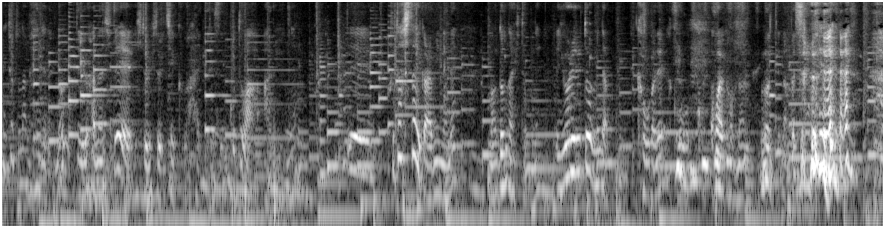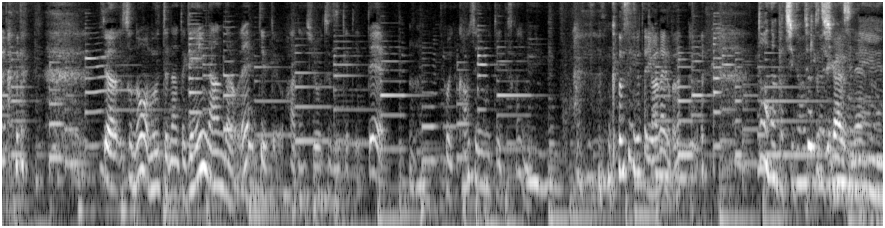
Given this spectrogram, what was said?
でちょっとなんか変じゃないの？っていう話で一人一人チェックが入ったりすることはあるよね。で蓋したいからみんなね、まあ、どんな人もね言われるとみんな顔がねこう怖い顔になるムってなったりするね そのムってなった原因なんだろうねって言ってお話を続けてて、うん。これカウンセリングって言うんですか？今。カウンセリングとは言わないのかな？とはなんか違う気がしますね。ね。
